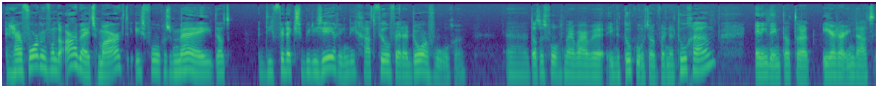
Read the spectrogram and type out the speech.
hervorming van de arbeidsmarkt is volgens mij dat die flexibilisering die gaat veel verder doorvoeren. Uh, dat is volgens mij waar we in de toekomst ook weer naartoe gaan. En ik denk dat er eerder inderdaad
